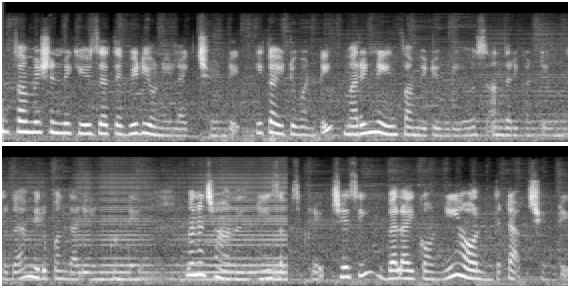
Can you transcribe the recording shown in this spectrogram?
ఇన్ఫర్మేషన్ మీకు యూజ్ అయితే వీడియోని లైక్ చేయండి. ఇక ఇటువంటి మరిన్ని ఇన్ఫర్మేటివ్ వీడియోస్ అందరికంటే ముందుగా మీరు పొందాలి అనుకుంటే మన ఛానల్ని సబ్స్క్రైబ్ చేసి బెల్ ఐకాన్ని ఆల్ మీద ట్యాప్ చేయండి.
